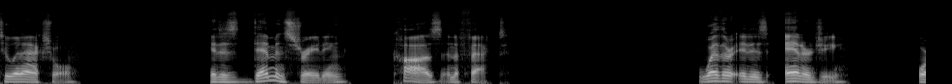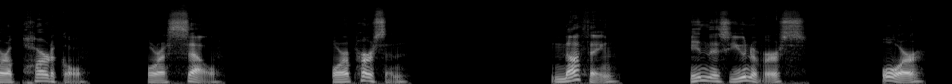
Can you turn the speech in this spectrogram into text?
to an actual. It is demonstrating cause and effect. Whether it is energy, or a particle, or a cell, or a person, nothing in this universe or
